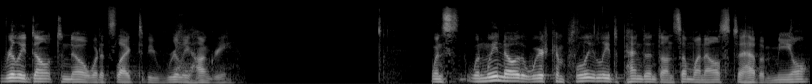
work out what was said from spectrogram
really don't know what it's like to be really hungry. When, when we know that we're completely dependent on someone else to have a meal,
